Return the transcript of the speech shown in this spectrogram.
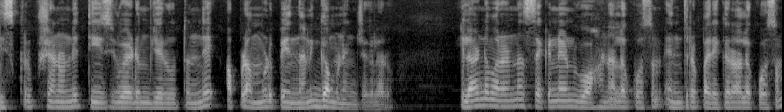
డిస్క్రిప్షన్ నుండి తీసివేయడం జరుగుతుంది. అప్పుడు అమ్ముడుపోయిందని గమనించగలరు. ఇలాంటి మరన్నా సెకండ్ హ్యాండ్ వాహనాల కోసం యంత్ర పరికరాల కోసం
